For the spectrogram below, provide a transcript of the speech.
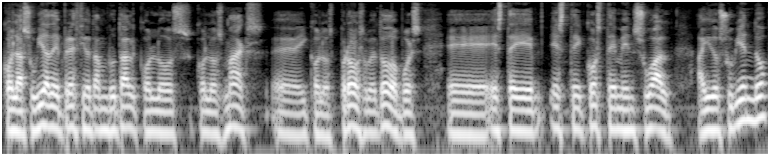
Con la subida de precio tan brutal con los, con los Max eh, y con los Pro sobre todo, pues eh, este, este coste mensual ha ido subiendo.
